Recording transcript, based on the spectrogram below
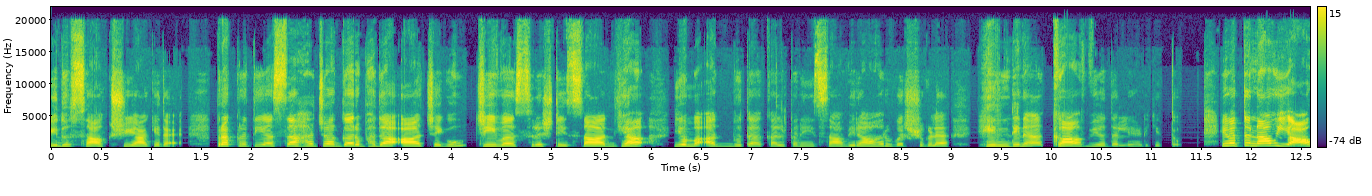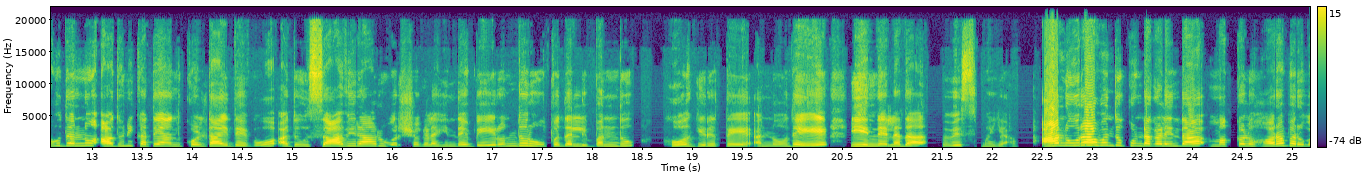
ಇದು ಸಾಕ್ಷಿಯಾಗಿದೆ. ಪ್ರಕೃತಿಯ ಸಹಜ ಗರ್ಭದ ಆಚೆಗೂ ಜೀವ ಸೃಷ್ಟಿ ಸಾಧ್ಯ ಎಂಬ ಅದ್ಭುತ ಕಲ್ಪನೆ ಸಾವಿರಾರು ವರ್ಷಗಳ ಹಿಂದಿನ ಕಾವ್ಯದಲ್ಲಿ ಅಡಗಿತ್ತು. ಇವತ್ತು ನಾವು ಯಾವುದನ್ನು ಆಧುನಿಕತೆ ಅಂದ್ಕೊಳ್ತಾ ಇದ್ದೇವೋ, ಅದು ಸಾವಿರಾರು ವರ್ಷಗಳ ಹಿಂದೆ ಬೇರೊಂದು ರೂಪದಲ್ಲಿ ಬಂದು ಹೋಗಿರುತ್ತೆ ಅನ್ನೋದೇ ಈ ನೆಲದ ವಿಸ್ಮಯ. ಆ ನೂರ ಒಂದು ಕುಂಡಗಳಿಂದ ಮಕ್ಕಳು ಹೊರಬರುವ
